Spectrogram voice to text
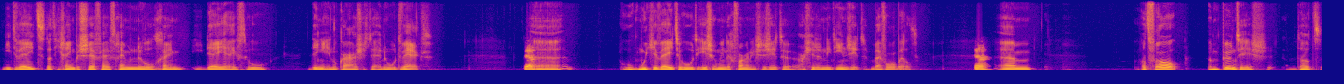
Niet weet, dat hij geen besef heeft, geen nul, geen idee heeft hoe dingen in elkaar zitten en hoe het werkt. Ja. Eh, hoe moet je weten hoe het is om in de gevangenis te zitten als je er niet in zit, bijvoorbeeld? Ja. Ehm, wat vooral een punt is, dat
